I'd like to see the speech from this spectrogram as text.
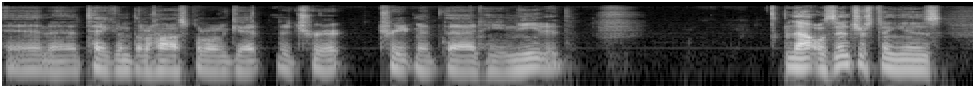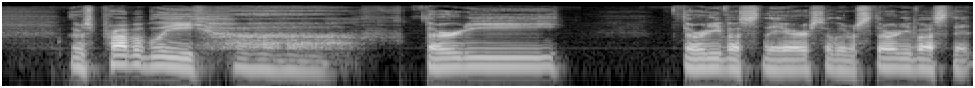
and uh, take him to the hospital to get the tr- treatment that he needed. Now, what's interesting is there's probably uh, 30, 30 of us there. So there was 30 of us that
